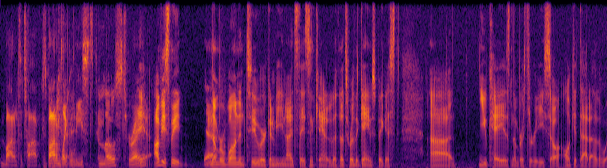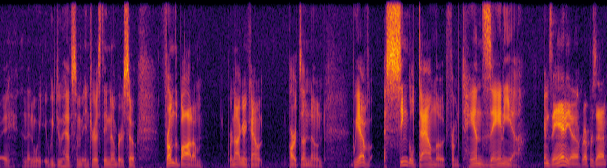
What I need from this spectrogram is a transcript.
bottom to top because bottom's like least to most, right? Yeah, obviously, Yeah. number one and two are going to be United States and Canada. That's where the game's biggest. Uh, UK is number three, so I'll get that out of the way. And then we we do have some interesting numbers. So from the bottom, we're not going to count parts unknown. We have a single download from Tanzania. Tanzania represent.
